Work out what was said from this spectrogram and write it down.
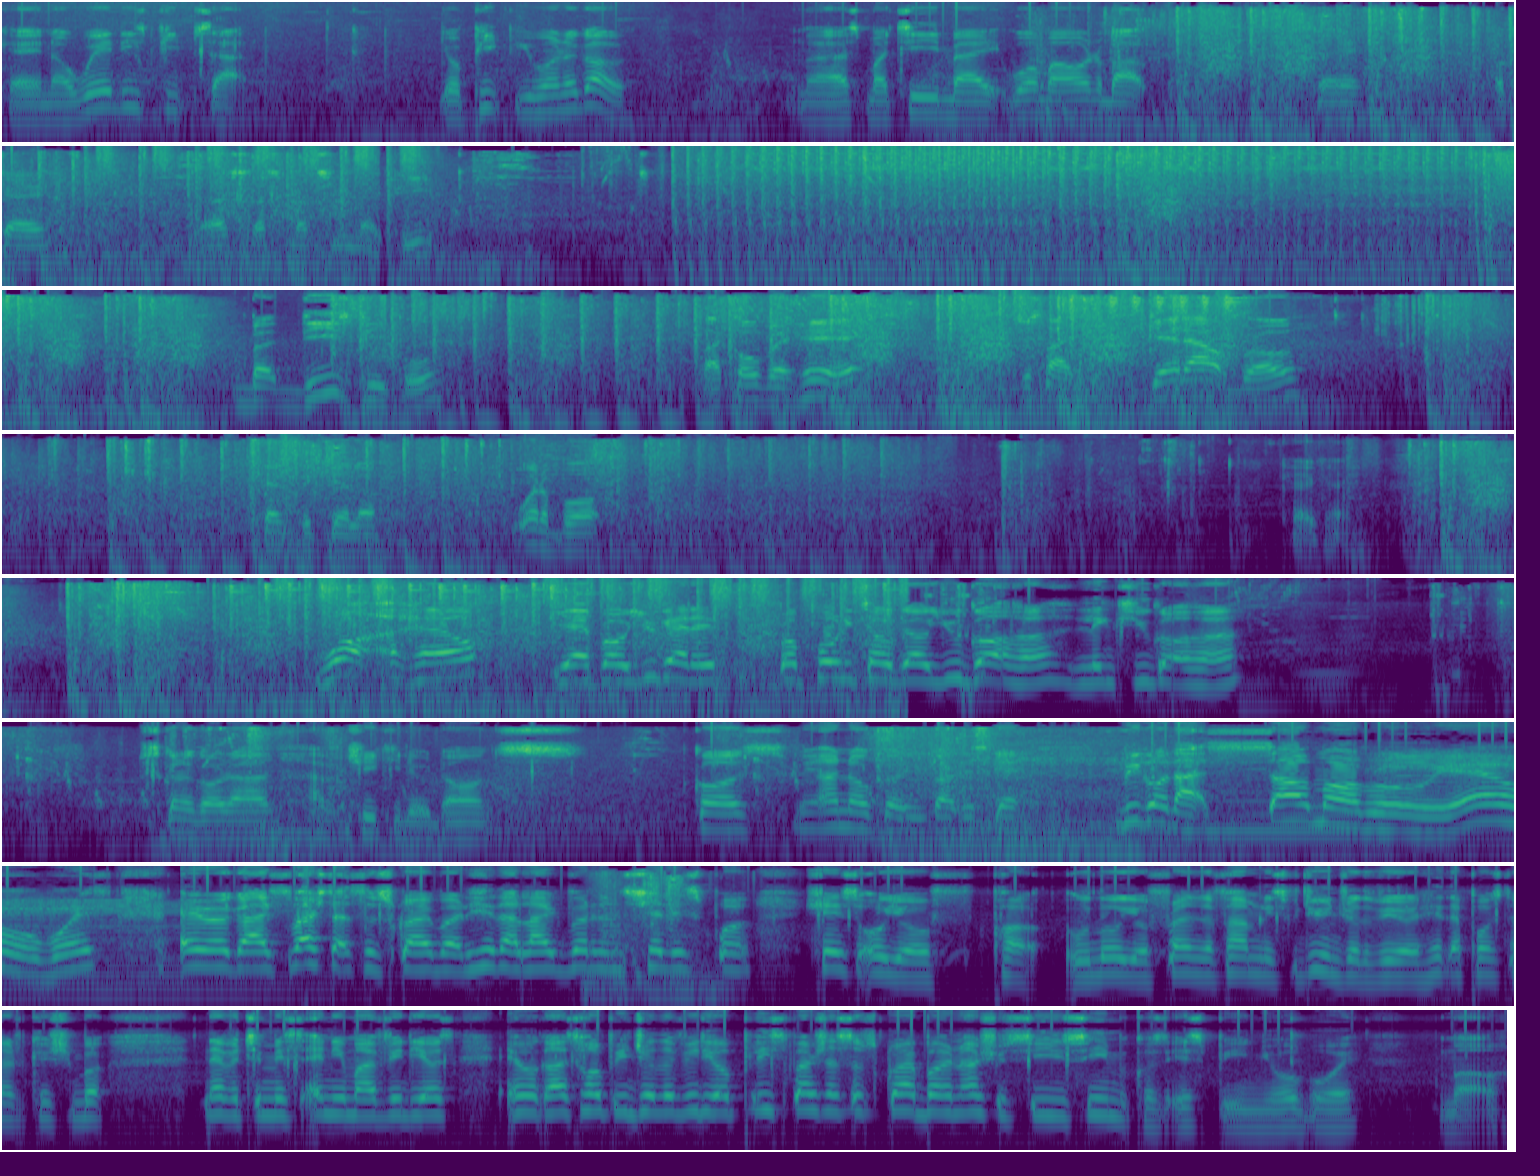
Okay, now where these peeps at? Yo, peep, you wanna go? Nah, that's my teammate. What am I on about? Okay, okay. That's that's my teammate, Pete. But these people, like over here, just like get out, bro. Get the killer. What a bot. Okay, okay. What the hell? Yeah, bro, you get it. Bro, ponytail girl, you got her. Lynx, you got her. Just gonna go down, have a cheeky little dance. Because, I, mean, I know you got this game. We got that summer, bro. Yeah, oh, boys. Anyway, guys, smash that subscribe button, hit that like button, and share this, share this all your with all your friends and families. If you do enjoy the video, hit that post notification button, never to miss any of my videos. Anyway, guys, hope you enjoy the video. Please smash that subscribe button. I should see you soon because it's been your boy Mo.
